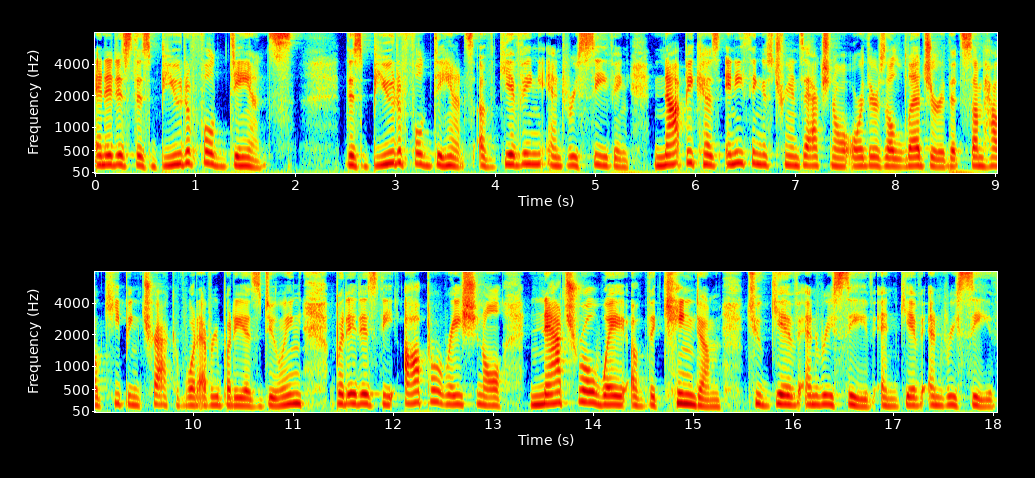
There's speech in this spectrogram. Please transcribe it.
And it is this beautiful dance this beautiful dance of giving and receiving, not because anything is transactional or there's a ledger that's somehow keeping track of what everybody is doing, but it is the operational, natural way of the kingdom to give and receive and give and receive,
